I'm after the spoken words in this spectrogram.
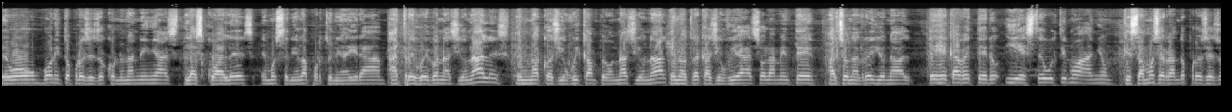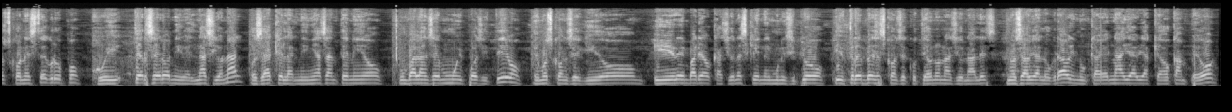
Llevo un bonito proceso con unas niñas, las cuales hemos tenido la oportunidad de ir a, a tres juegos nacionales. En una ocasión fui campeón nacional, en otra ocasión fui a solamente al zonal regional eje cafetero y este último año que estamos cerrando procesos con este grupo fui tercero a nivel nacional o sea que las niñas han tenido un balance muy positivo hemos conseguido ir en varias ocasiones que en el municipio ir tres veces consecutivas a los nacionales no se había logrado y nunca nadie había quedado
